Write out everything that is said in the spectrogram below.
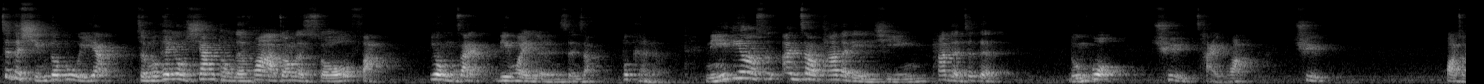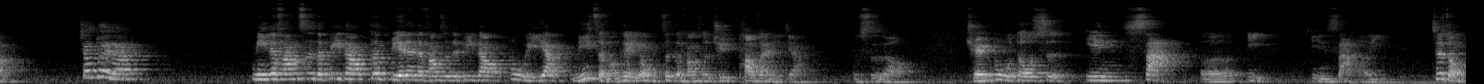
这个型都不一样，怎么可以用相同的化妆的手法用在另外一个人身上？不可能。你一定要是按照他的脸型、他的这个。轮廓去彩画、去化妆。相对的，你的房子的壁刀跟别人的房子的壁刀不一样，你怎么可以用这个方式去套在你家？不是哦，全部都是因煞而异，因煞而异。这种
